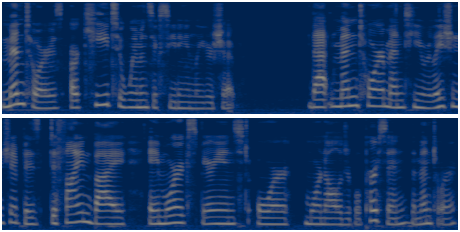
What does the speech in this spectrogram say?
Mentors are key to women succeeding in leadership. That mentor mentee relationship is defined by a more experienced or more knowledgeable person, the mentor,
